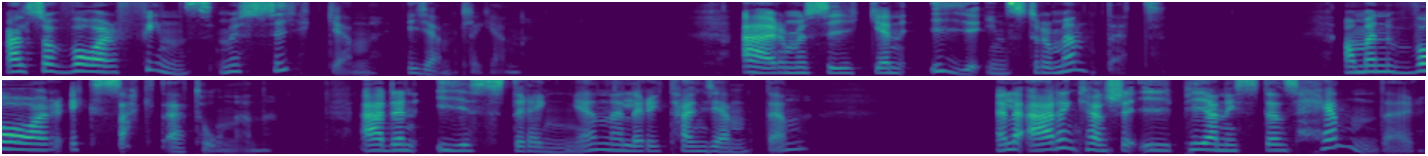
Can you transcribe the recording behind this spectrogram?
Alltså, var finns musiken egentligen? Är musiken i instrumentet? Ja, men var exakt är tonen? Är den i strängen eller i tangenten? Eller är den kanske i pianistens händer?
